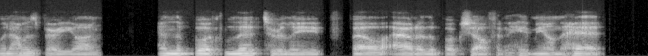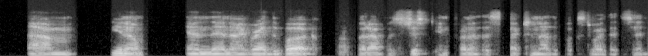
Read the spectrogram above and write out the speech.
when I was very young, and the book literally fell out of the bookshelf and hit me on the head. Um, you know, and then I read the book, but I was just in front of the section of the bookstore that said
